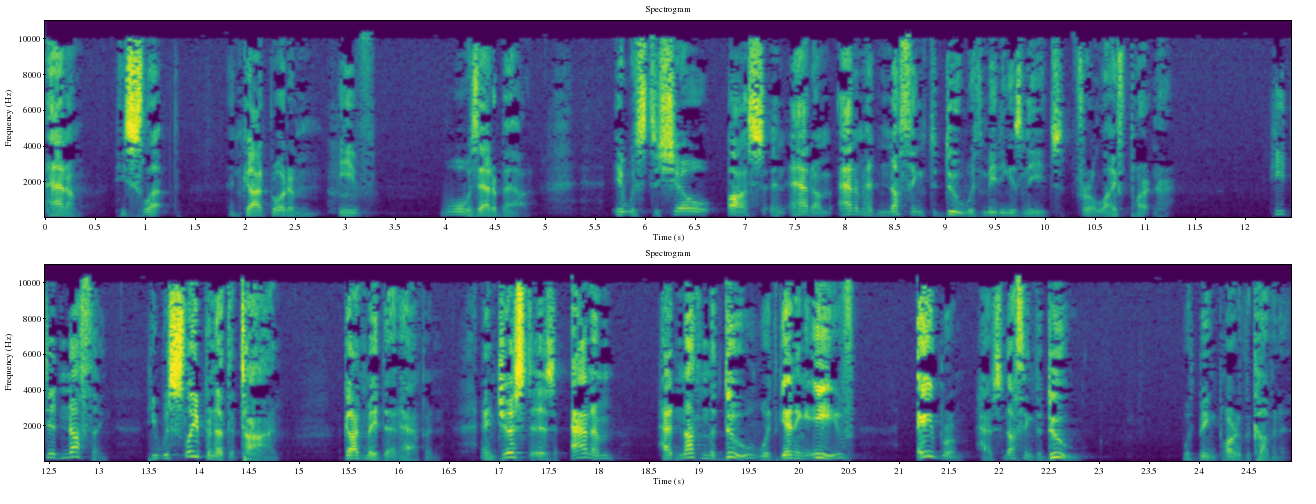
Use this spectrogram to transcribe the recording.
Adam. He slept and God brought him Eve. What was that about? It was to show us and Adam, Adam had nothing to do with meeting his needs for a life partner. He did nothing. He was sleeping at the time. God made that happen. And just as Adam had nothing to do with getting Eve, Abram has nothing to do with being part of the covenant.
